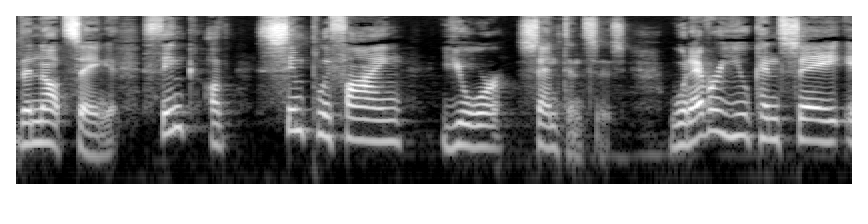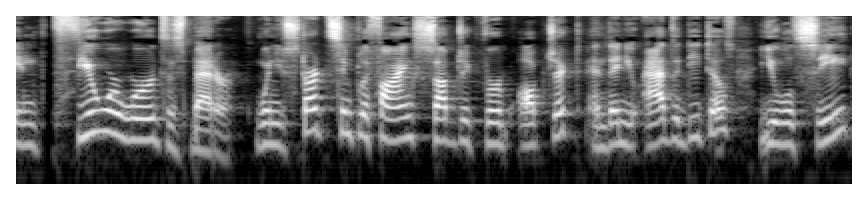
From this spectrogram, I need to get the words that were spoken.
than not saying it. Think of simplifying your sentences. Whatever you can say in fewer words is better. When you start simplifying subject, verb, object, and then you add the details, you will see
